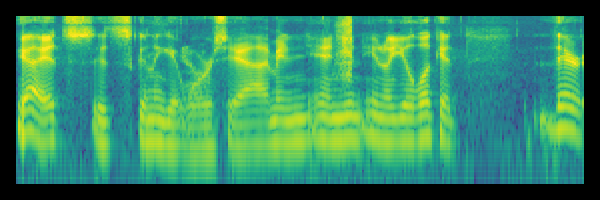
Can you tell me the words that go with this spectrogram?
Yeah, it's it's going to get worse. Yeah, I mean, and you, you know, you look at there.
